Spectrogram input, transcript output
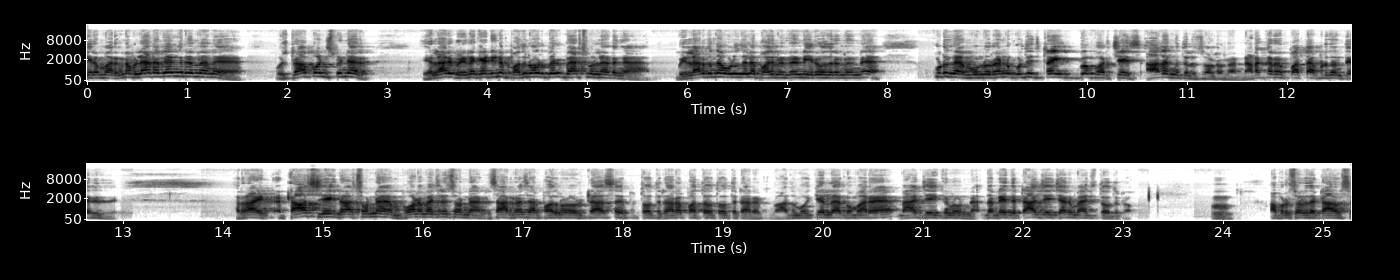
ஈரமாக இருக்குன்னா விளையாடவேங்கிறேன் நான். ஒரு ட்ராப் அண்ட் ஸ்பின்னர் எல்லோரும் என்ன கேட்டிங்கன்னா பதினோரு பேர் பேட்ஸ்மேன் விளையாடுங்க. எல்லாருக்கும் தான் உழுதுல பதினெட்டு ரன் இருபது ரன்னு கொடுங்க முந்நூறு ரன் கொடுத்து ட்ரை இப்போ பர்ச்சேஸ் சேஸ் ஆதங்கத்தில் சொல்கிறேன் நான். நடக்கிற பார்த்தா அப்படி தான் தெரியுது. ரைட் டாஸ் ஜெய் நான் சொன்னேன் போன மேட்ச்லேயே சொன்னேன். சார் என்ன சார் பதினோரு டாஸ் தோத்துட்டாரோ? பத்தோ தோத்துட்டாரு அது முக்கியம் இல்லை குமார. மேட்ச் ஜெயிக்கணும்னு இந்த நேற்று டாஸ் ஜெயிச்சாரு மேட்ச் தோத்துட்டோம். ம். அப்புறம் சொல்கிறது டாஸ்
